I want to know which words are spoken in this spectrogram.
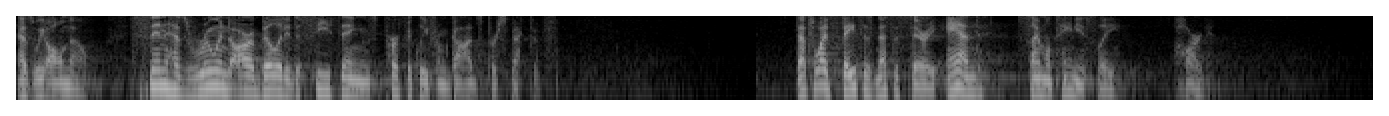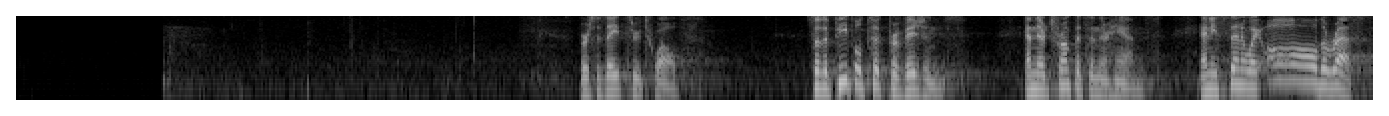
as we all know. Sin has ruined our ability to see things perfectly from God's perspective. That's why faith is necessary and simultaneously hard. Verses 8 through 12. So the people took provisions and their trumpets in their hands, and he sent away all the rest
